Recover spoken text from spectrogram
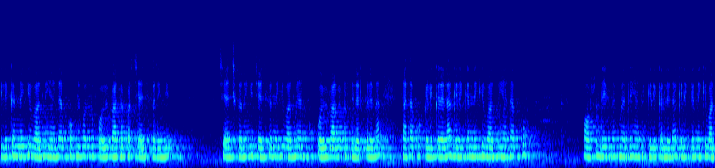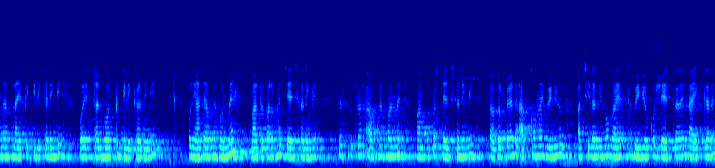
क्लिक करने के बाद में यहाँ से आपको अपने फ़ोन में कोई भी वॉलपेपर चेंज करेंगे। चेंज करेंगे चेंज करने के बाद में आपको कोई भी वॉलपेपर सेलेक्ट कर लेना यहाँ से आपको क्लिक कर लेना क्लिक करने के बाद में यहाँ से आपको ऑप्शन देखने को मिलता है। यहाँ से क्लिक कर लेना क्लिक करने के बाद में अप्लाई पे क्लिक करेंगे और स्टार्ट बोर्ड पे क्लिक कर देंगे। और यहाँ से अपने फ़ोन में वॉलपेपर अपने चेंज करेंगे। तो इस प्रकार आप अपने फ़ोन में वॉलपेपर चेंज करेंगे। तो अगर फ्रेंड आपको हमारी वीडियो अच्छी लगी हो गाइस तो वीडियो को शेयर करें, लाइक करें,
